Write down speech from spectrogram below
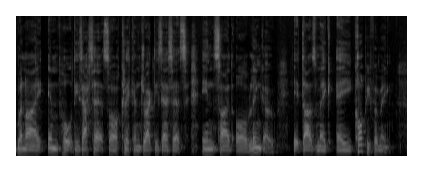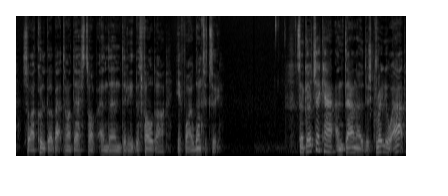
when I import these assets or click and drag these assets inside of Lingo, it does make a copy for me. So I could go back to my desktop and then delete this folder if I wanted to. So go check out and download this great little app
